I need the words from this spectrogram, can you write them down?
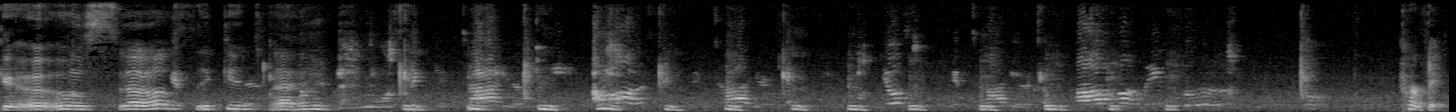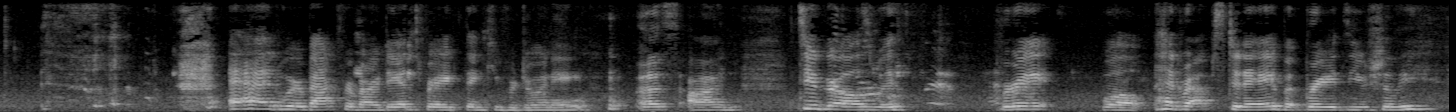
Go so sick and tired. Perfect. and we're back from our dance break. Thank you for joining us on Two Girls with braid. Well, head wraps today, but braids usually.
